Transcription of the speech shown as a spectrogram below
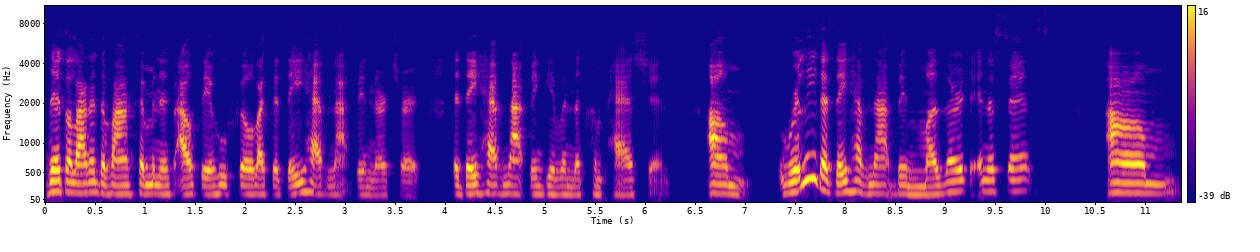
there's a lot of divine feminines out there who feel like that they have not been nurtured, that they have not been given the compassion, um, really that they have not been mothered in a sense. Um,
